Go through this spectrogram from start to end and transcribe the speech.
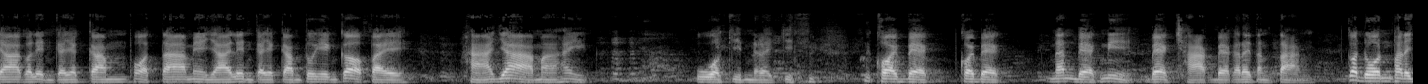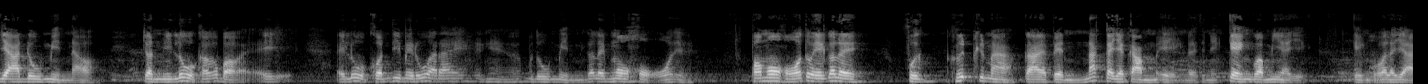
ยาก็เล่นกายกรรม พ่อตาแม่ยายเล่นกายกรรม ตัวเองก็ไปหาหญ้ามาให้วัวกินอะไรกิน คอยแบกคอยแบกนั่นแบกนี่ แบกฉากแบกอะไรต่าง ๆ ก็โดนภรรยาดูหมิ่นเอา จนมีลูกเขาก็บอกไอ้ไอ้ลูกคนที่ไม่รู้อะไรอย่างเงี้ยดูหมิ่นก็เลยโมโหพอโมโหตัวเองก็เลย ฝึกฮึดขึ้นมากลายเป็นนักกายกรรมเองเลยทีนี้เก่งกว่าเมียอีก เก่งกว่าภรรยา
